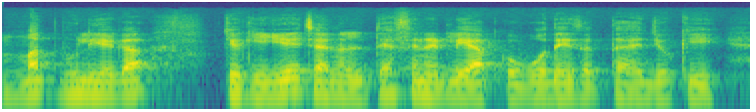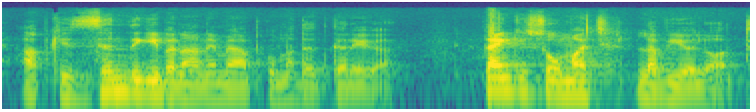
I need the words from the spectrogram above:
मत भूलिएगा, क्योंकि ये चैनल डेफिनेटली आपको वो दे सकता है जो कि आपकी ज़िंदगी बनाने में आपको मदद करेगा. Thank you so much love you lot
